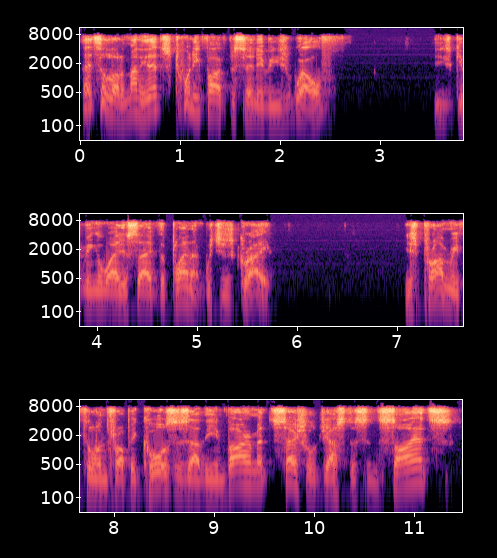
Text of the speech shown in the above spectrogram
That's a lot of money. That's 25% of his wealth he's giving away to save the planet, which is great. His primary philanthropic causes are the environment, social justice, and science.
